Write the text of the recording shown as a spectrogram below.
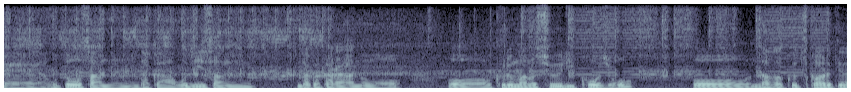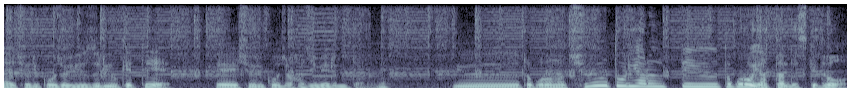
えー、お父さんだかおじいさんだかからあの車の修理工場長く使われてない修理工場を譲り受けて、えー、修理工場を始めるみたいなね。いうところのチュートリアルっていうところをやったんですけど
